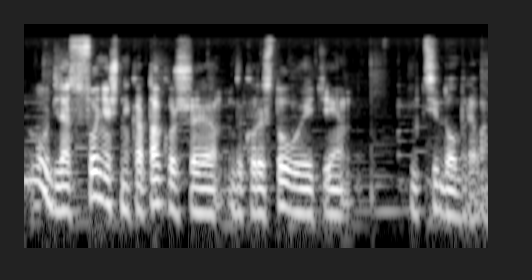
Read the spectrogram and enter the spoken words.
Ну, для соняшника також е, використовують е, ці добрива.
